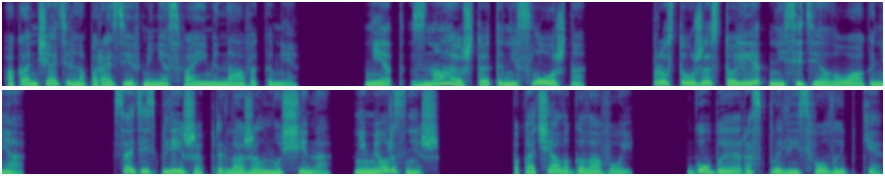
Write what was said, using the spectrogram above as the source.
окончательно поразив меня своими навыками. Нет, знаю, что это несложно. Просто уже сто лет не сидела у огня. «Садись ближе», — предложил мужчина. «Не мерзнешь?» Покачала головой. Губы расплылись в улыбке.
